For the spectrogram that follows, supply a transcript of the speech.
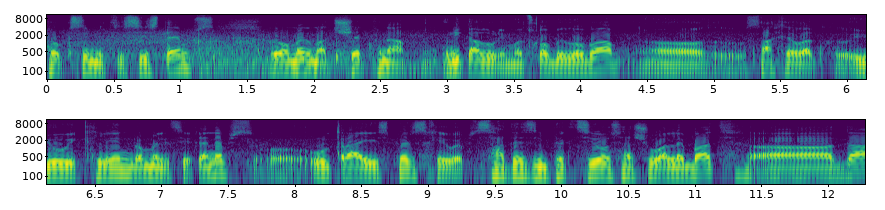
Proximity Systems, რომელმაც შექმნა უნიკალური მოწყობილობა სახელად UV Clean, რომელიც იყენებს ультраისფერს ხივებს სადეზინფექციო საშუალებად და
